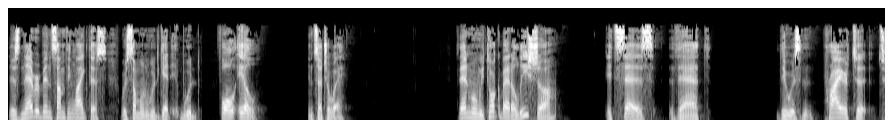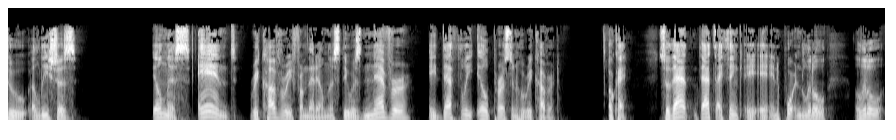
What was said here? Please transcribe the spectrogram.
There's never been something like this where someone would get, would fall ill in such a way. Then when we talk about Elisha, it says that there was prior to, to Elisha's illness and recovery from that illness, there was never a deathly ill person who recovered. Okay. So that, that's, I think, a, a, an important little, a little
